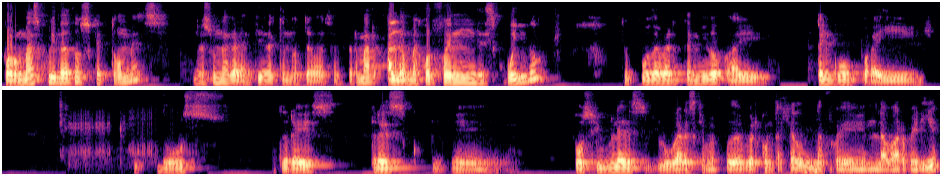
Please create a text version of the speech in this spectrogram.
por más cuidados que tomes, no es una garantía de que no te vas a enfermar. A lo mejor fue un descuido que pude haber tenido. Ahí tengo por ahí dos, tres, tres eh, posibles lugares que me pude haber contagiado. Una fue en la barbería,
